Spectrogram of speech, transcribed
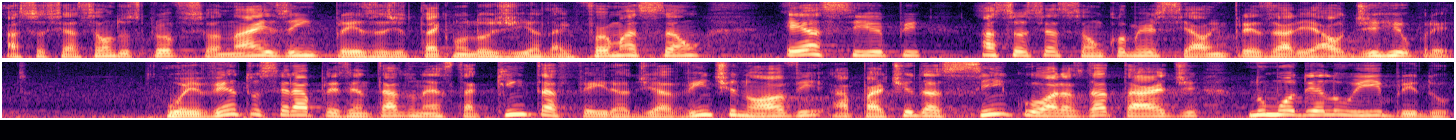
Associação dos Profissionais e Empresas de Tecnologia da Informação, e a CIRP, Associação Comercial Empresarial de Rio Preto. O evento será apresentado nesta quinta-feira, dia 29, a partir das 5 horas da tarde, no modelo híbrido,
